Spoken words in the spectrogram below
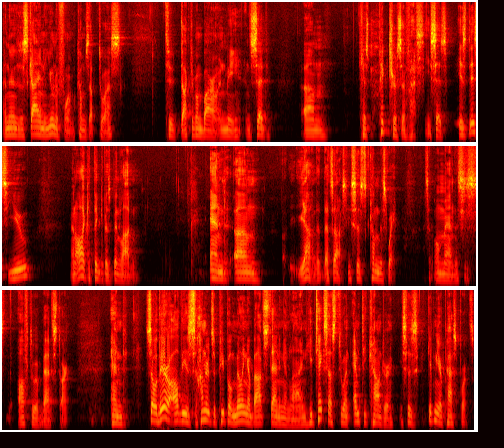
and there's this guy in a uniform comes up to us, to Dr. Bombaro and me, and said, um, has pictures of us. He says, Is this you? And all I could think of is bin Laden. And um, yeah, that, that's us. He says, Come this way. I said, Oh man, this is off to a bad start. And so there are all these hundreds of people milling about, standing in line. He takes us to an empty counter. He says, Give me your passports.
